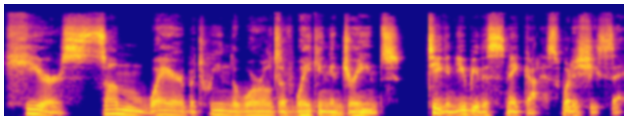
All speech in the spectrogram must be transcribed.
here somewhere between the worlds of waking and dreams. Teagan, you be the snake goddess. What does she say?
